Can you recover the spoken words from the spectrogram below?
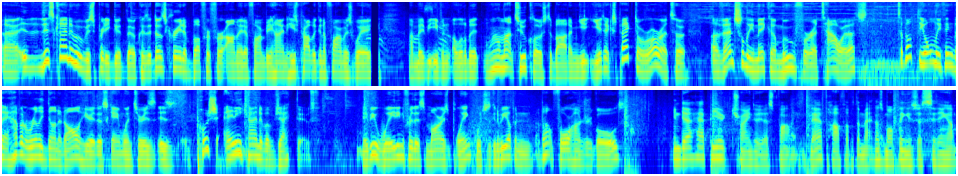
Uh, this kind of move is pretty good though, because it does create a buffer for Ame to farm behind. He's probably going to farm his way, uh, maybe even a little bit, well, not too close to bottom. You, you'd expect Aurora to eventually make a move for a tower. That's it's about the only thing they haven't really done at all here this game, Winter, is is push any kind of objective. Maybe waiting for this Mars Blink, which is going to be up in about 400 gold. And they're happy trying to just farm. They have half of the map because Morphling is just sitting up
